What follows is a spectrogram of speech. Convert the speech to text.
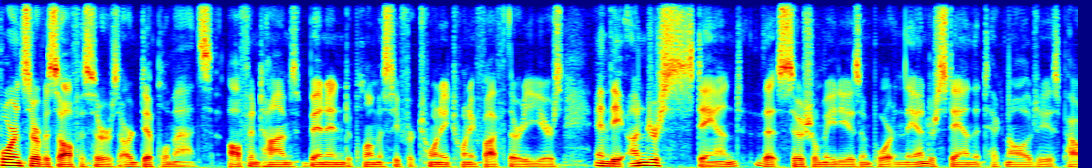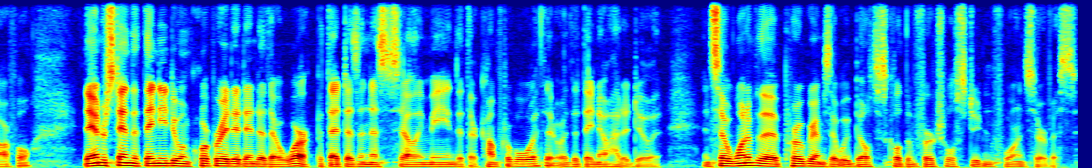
Foreign service officers are diplomats, oftentimes been in diplomacy for 20, 25, 30 years, and they understand that social media is important. They understand that technology is powerful. They understand that they need to incorporate it into their work, but that doesn't necessarily mean that they're comfortable with it or that they know how to do it. And so one of the programs that we built is called the Virtual Student Foreign Service.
